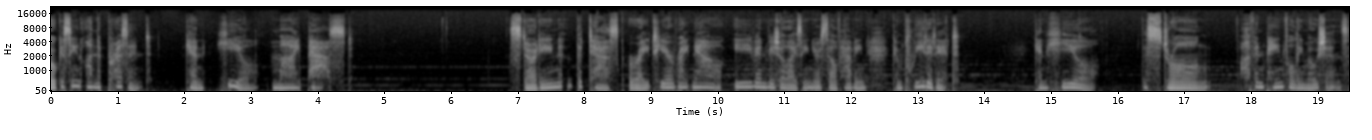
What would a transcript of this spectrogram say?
focusing on the present can heal my past. Starting the task right here, right now, even visualizing yourself having completed it, can heal the strong, often painful emotions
